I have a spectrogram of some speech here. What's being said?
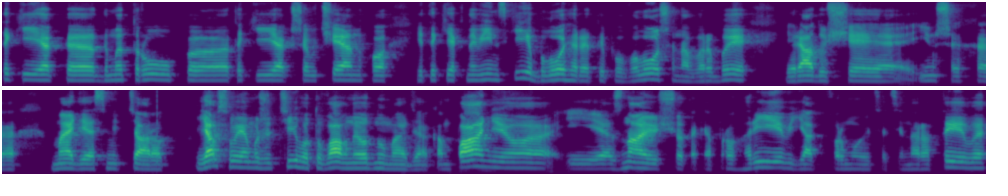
такі як е, Дмитрук, е, такі як Шевченко, і такі як Новінський, і блогери типу Волошина, Верби і ряду ще інших е, медіа-сміттярок. Я в своєму житті готував не одну медіакампанію і знаю, що таке прогрів, як формуються ці наративи,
